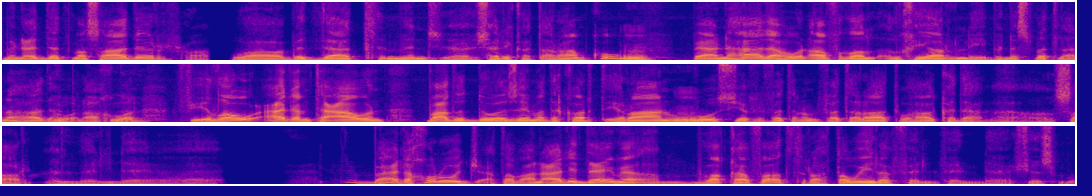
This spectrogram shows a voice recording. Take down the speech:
من عدة مصادر وبالذات من شركة أرامكو. مم. بأن هذا هو الأفضل الخيار اللي بالنسبة لنا هذا هو نعم. في ضوء عدم تعاون بعض الدول زي ما ذكرت إيران. وروسيا في فترة من الفترات وهكذا آه، صار ال ال آه، بعد خروج طبعا علي الدعيمة بقى فترة طويلة في ال في ال شو اسمه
